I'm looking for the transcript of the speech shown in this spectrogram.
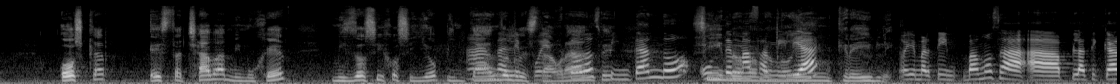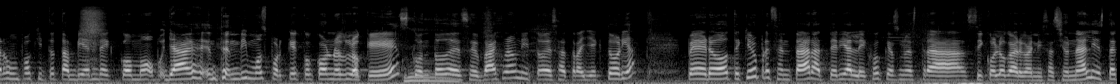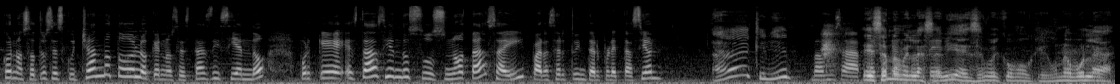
Oscar, esta chava, mi mujer, mis dos hijos y yo pintando el pues, restaurante. todos pintando un tema familiar. increíble. Oye, Martín, vamos a, platicar un poquito también de cómo, ya entendimos por qué Coco no es lo que es, con mm. todo ese background y toda esa trayectoria. Pero te quiero presentar a Teri Alejo, que es nuestra psicóloga organizacional y está con nosotros escuchando todo lo que nos estás diciendo, porque está haciendo sus notas ahí para hacer tu interpretación. Ah, qué bien. Vamos a. Esa no me la sabía, esa fue como que una bola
